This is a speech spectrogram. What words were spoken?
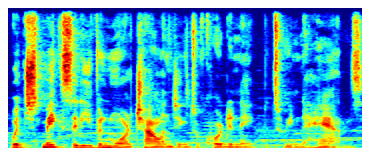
which makes it even more challenging to coordinate between the hands.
